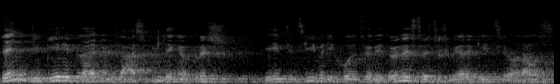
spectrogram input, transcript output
Denn die Biere bleiben im Glas viel länger frisch. Je intensiver die Kohlensäure drin ist, desto schwerer geht sie auch raus.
